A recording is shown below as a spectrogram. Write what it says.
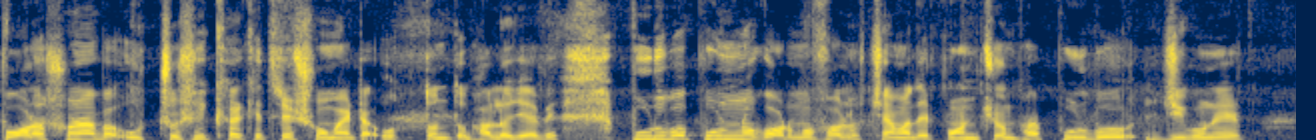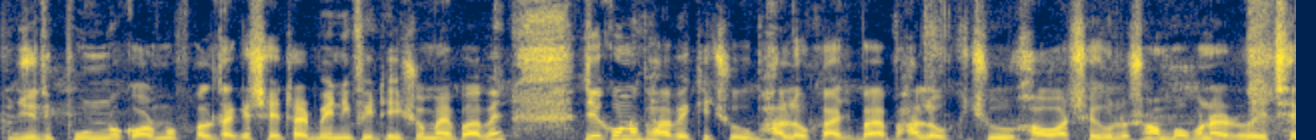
পড়াশোনা বা উচ্চশিক্ষার ক্ষেত্রে সময়টা অত্যন্ত ভালো যাবে। পূর্বপূর্ণ কর্মফল হচ্ছে আমাদের পঞ্চম ভাব। পূর্ব জীবনের যদি পূর্ণ কর্মফল থাকে, সেটার বেনিফিট এই সময় পাবেন। যে কোনোভাবে কিছু ভালো কাজ বা ভালো কিছু হওয়ার সেগুলো সম্ভাবনা রয়েছে।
